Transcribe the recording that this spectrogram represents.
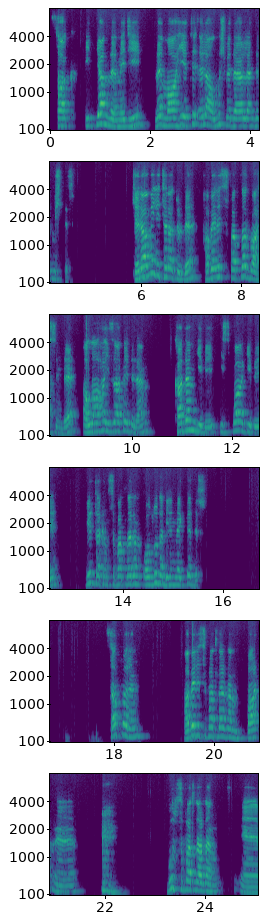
sak, ityan ve meci ve mahiyeti ele almış ve değerlendirmiştir. Kelami literatürde haberi sıfatlar bahsinde Allah'a izafe edilen kadem gibi, ispa gibi bir takım sıfatların olduğu da bilinmektedir. Safvar'ın haberi sıfatlardan e, bu sıfatlardan e,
